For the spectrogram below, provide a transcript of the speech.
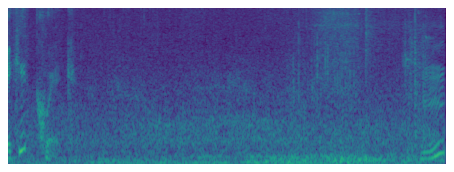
Make it quick. Hmm?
